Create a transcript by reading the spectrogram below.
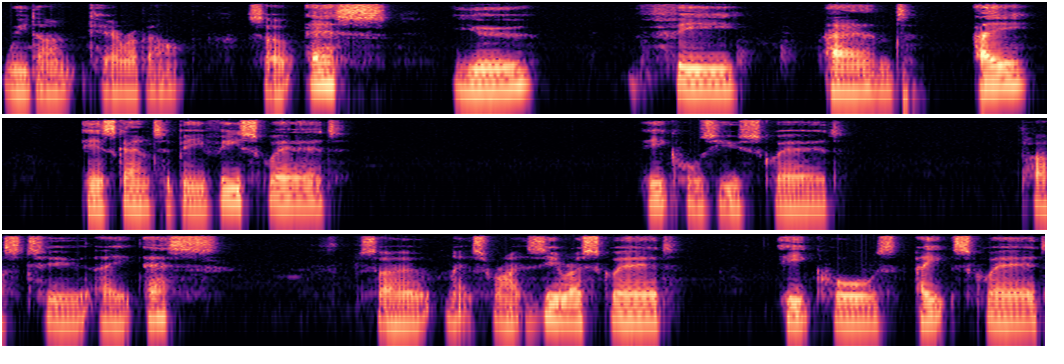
we don't care about. So S, U, V, and A is going to be V squared equals U squared plus 2AS. So let's write 0 squared equals 8 squared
